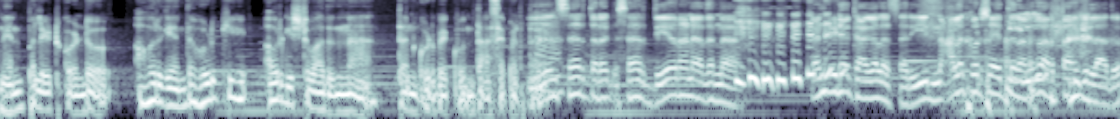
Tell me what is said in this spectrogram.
ನೆನಪಲ್ಲಿ ಇಟ್ಕೊಂಡು ಅವ್ರಿಗೆ ಅಂತ ಹುಡುಕಿ ಅವ್ರಿಗೆ ಇಷ್ಟವಾದದನ್ನ ತಂದ್ಕೊಡ್ಬೇಕು ಅಂತ ಆಸೆ ಪಡ್ತಾರೆ. ಏನ್ ಸರ್ ತರ ಸರ್ ದೇವರಾಣೆ ಅದನ್ನ ಕಂಡು ಹಿಡಿಯಕ್ ಆಗಲ್ಲ ಸರ್? ಈ ನಾಲ್ಕು ವರ್ಷ ಆಯ್ತು ನನಗೂ ಅರ್ಥ ಆಗಿಲ್ಲ ಅದು.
